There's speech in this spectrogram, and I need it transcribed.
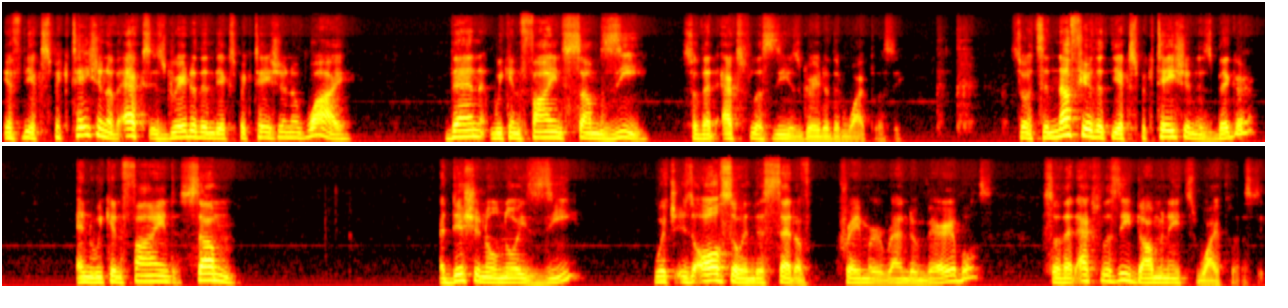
if the expectation of X is greater than the expectation of Y, then we can find some Z so that X plus Z is greater than Y plus Z. So it's enough here that the expectation is bigger and we can find some additional noise Z, which is also in this set of Cramer random variables, so that X plus Z dominates Y plus Z.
